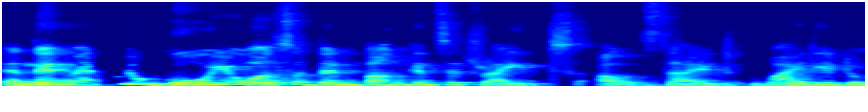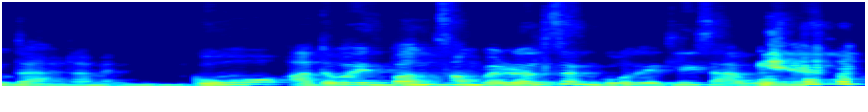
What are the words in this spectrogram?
And then yeah. when you go, you also then bunk and sit right outside. Why do you do that? I mean, go otherwise bunk somewhere else and go at least I will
